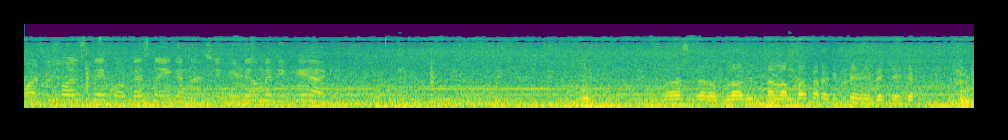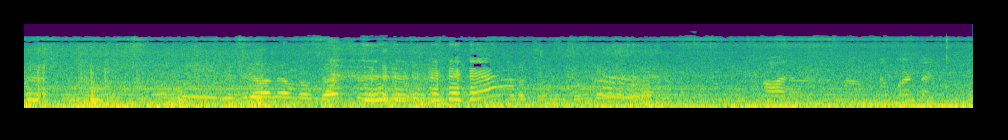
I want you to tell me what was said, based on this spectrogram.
वाटरफॉल्स पे फोकस नहीं करना चाहिए वीडियो में दिखेगा क्या बस करो ब्लॉग इतना लंबा करो कोई नहीं देखेगा बिजली वाले हम लोग थोड़ा और टू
